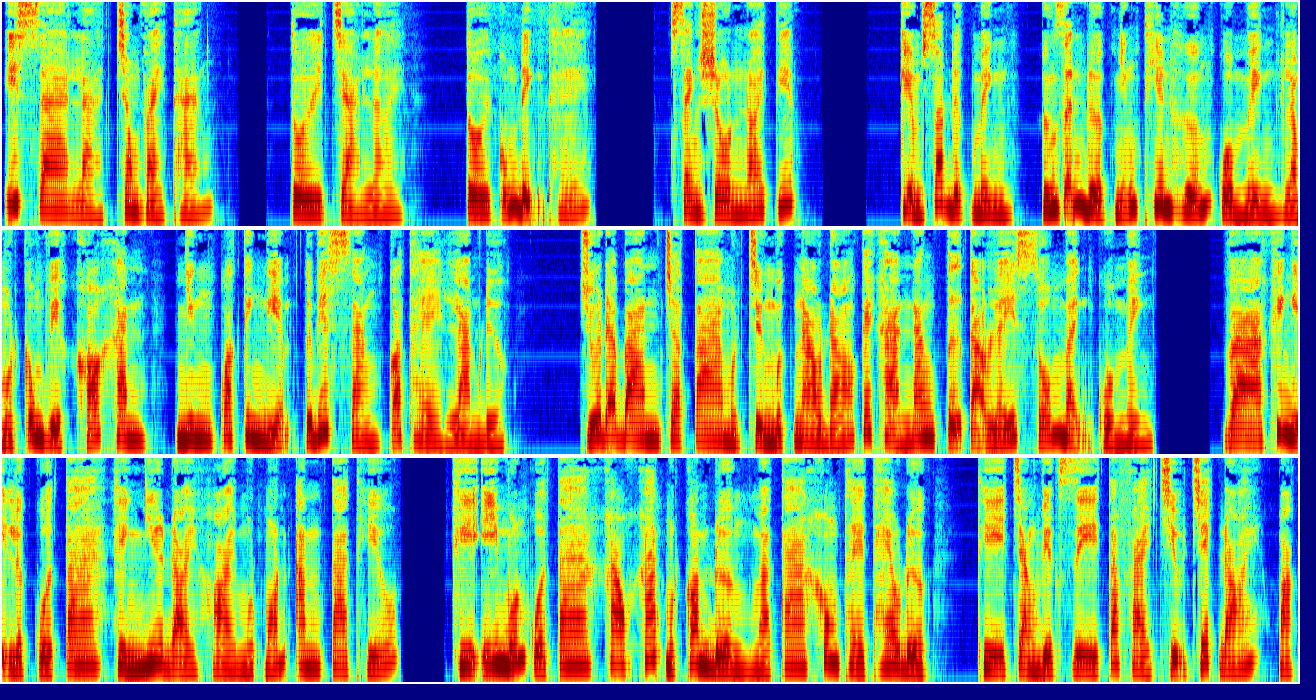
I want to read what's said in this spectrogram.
ít ra là trong vài tháng. Tôi trả lời, tôi cũng định thế. sanh John nói tiếp, kiểm soát được mình, hướng dẫn được những thiên hướng của mình là một công việc khó khăn, nhưng qua kinh nghiệm tôi biết rằng có thể làm được. Chúa đã ban cho ta một chừng mực nào đó cái khả năng tự tạo lấy số mệnh của mình. Và khi nghị lực của ta hình như đòi hỏi một món ăn ta thiếu, khi ý muốn của ta khao khát một con đường mà ta không thể theo được, thì chẳng việc gì ta phải chịu chết đói hoặc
